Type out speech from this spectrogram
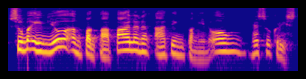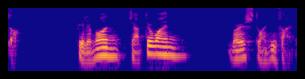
sumainyo ang pagpapala ng ating Panginoong Heso Kristo. Philemon chapter 1 verse 25.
